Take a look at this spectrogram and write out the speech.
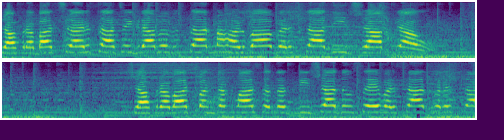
જાફરાબાદ શહેર સાથે ગ્રામ્ય વિસ્તારમાં હળવા વરસાદી ઝાપટાઓ. જાફરાબાદ પંથકમાં સતત બીજા દિવસે વરસાદ વરસતા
